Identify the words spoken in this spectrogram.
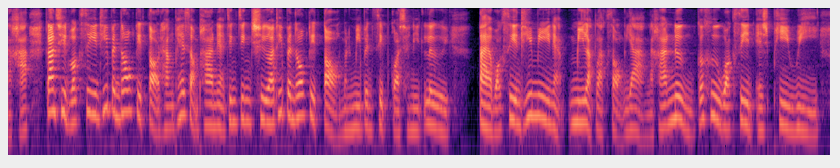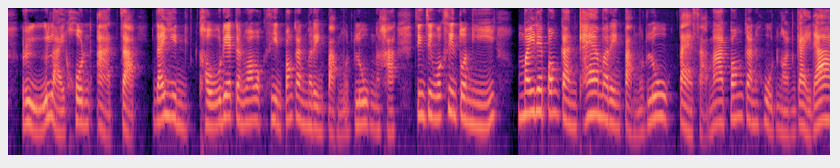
นะคะ การฉีดวัคซีนที่เป็นโรคติดต่อทางเพศสัมพันธ์เนี่ยจริง ๆ เชื้อที่เป็นโรคติดต่อมันมีเป็น 10 กว่าชนิดเลย แต่วัคซีนที่มีเนี่ยมีหลักๆ 2 อย่างนะคะ 1 ก็คือวัคซีน HPV หรือหลายคนอาจจะได้ยินเขาเรียกกันว่าวัคซีนป้องกันมะเร็งปากมดลูกนะคะ จริง ๆ วัคซีนตัวนี้ไม่ได้ป้องกันแค่มะเร็งปากมดลูก แต่สามารถป้องกันหูดงอนไก่ได้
